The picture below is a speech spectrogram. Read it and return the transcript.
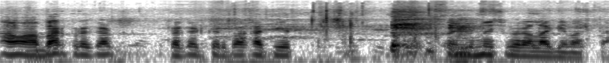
हांव आभार प्रकट प्रकट करपा खातीर संगमेश्वरा लागीं मागता.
